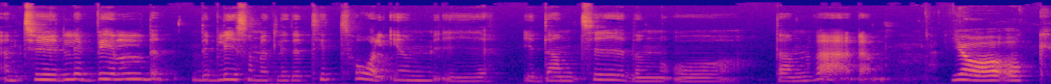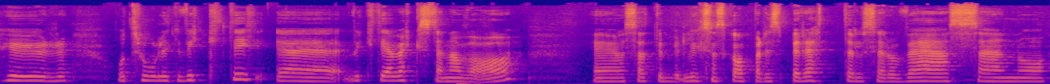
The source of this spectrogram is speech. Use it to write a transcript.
en tydlig bild. Det blir som ett litet titthål in i, i den tiden och den världen. Ja, och hur otroligt viktig, eh, viktiga växterna var. Eh, så att det liksom skapades berättelser och väsen och,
